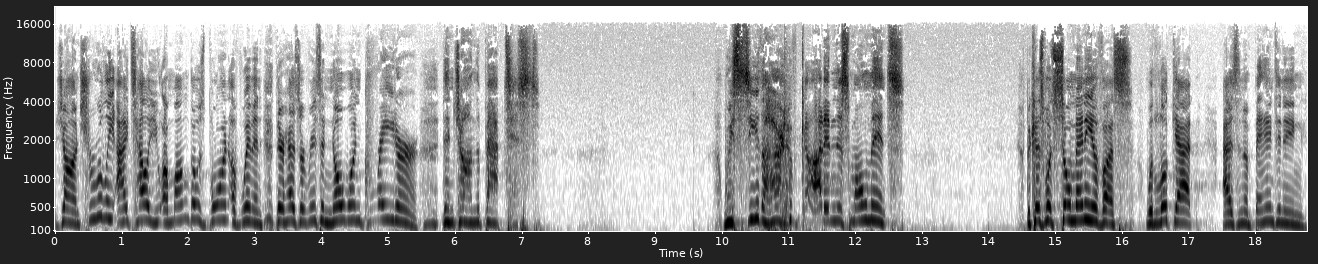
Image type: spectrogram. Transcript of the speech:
John. Truly, I tell you, among those born of women, there has arisen no one greater than John the Baptist. We see the heart of God in this moment. Because what so many of us would look at as an abandoning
